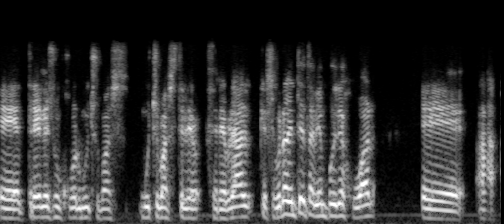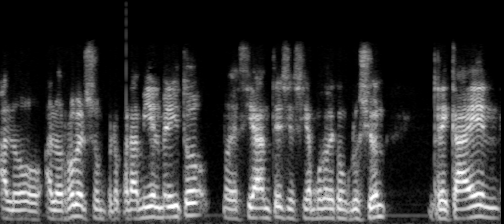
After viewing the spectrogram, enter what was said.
eh, Tren es un jugador mucho más, mucho más cerebral, que seguramente también podría jugar eh, a, lo, a Robertson, pero para mí el mérito, lo decía antes y así a modo de conclusión, recae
